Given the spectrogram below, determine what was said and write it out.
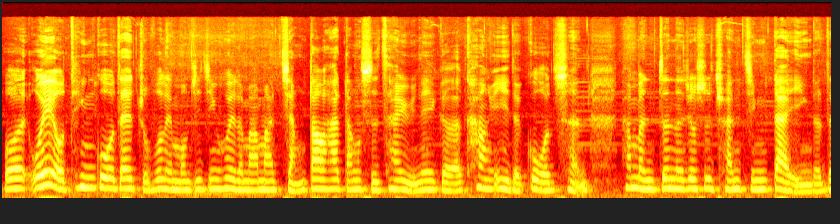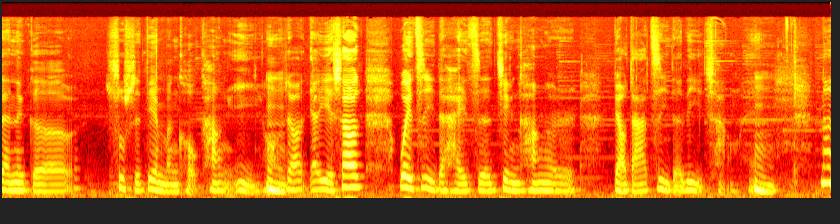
我我也有听过在主妇联盟基金会的妈妈讲到，她当时参与那个抗议的过程，他们真的就是穿金戴银的在那个素食店门口抗议，嗯，要也是要为自己的孩子的健康而表达自己的立场。嗯，那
